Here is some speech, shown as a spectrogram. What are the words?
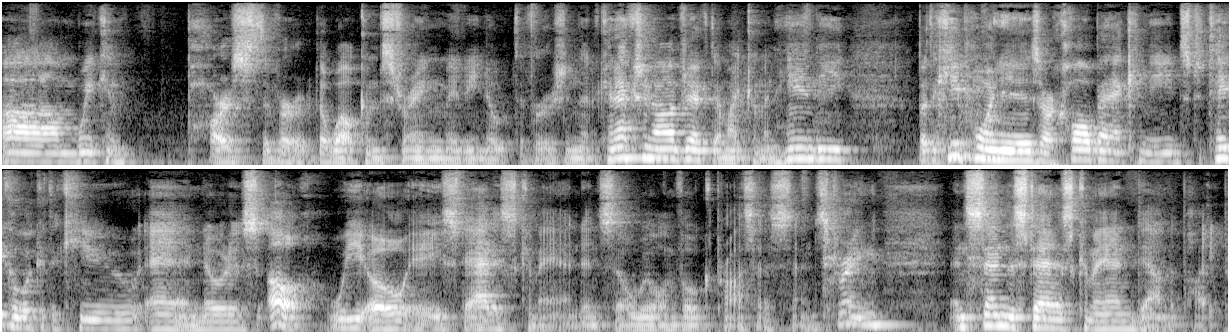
Um, we can parse the, the welcome string, maybe note the version that a connection object that might come in handy. But the key point is our callback needs to take a look at the queue and notice, oh, we owe a status command. And so we'll invoke process send string and send the status command down the pipe.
